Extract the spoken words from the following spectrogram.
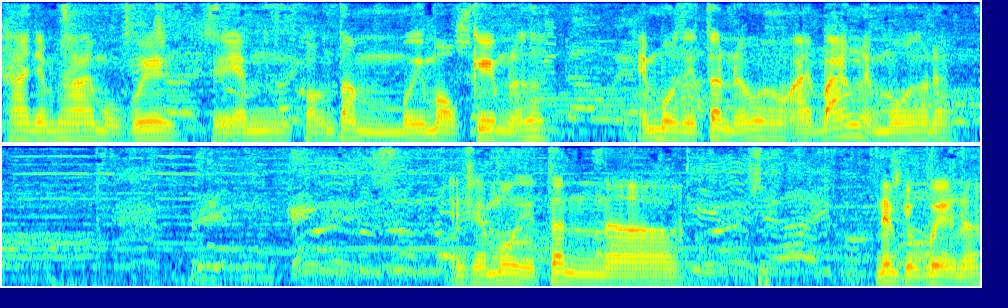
220 một viên Thì em khoảng tầm 11 kim nữa thôi Em mua thủy tinh nữa mà không ai bán lại mua thôi em Em sẽ mua thủy tinh ờ, uh, 50 viên nữa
